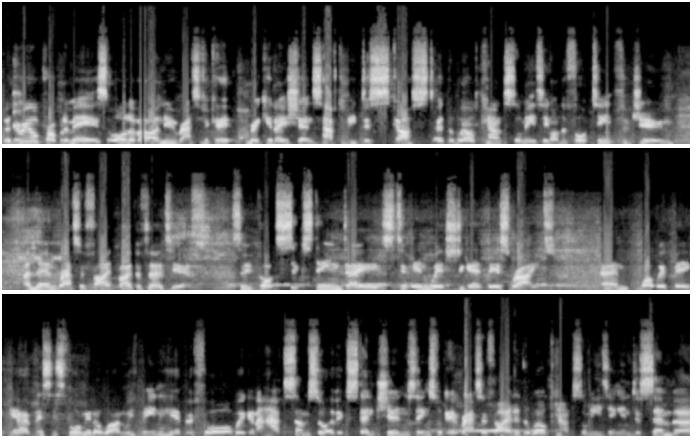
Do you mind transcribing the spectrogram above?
But the real problem is all of our new ratifica- regulations have to be discussed at the World Council meeting on the 14th of June and then ratified by the 30th. So we've got 16 days to, in which to get this right. And what we're being, you know, this is Formula One. We've been here before. We're going to have some sort of extension. Things will get ratified at the World Council meeting in December.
